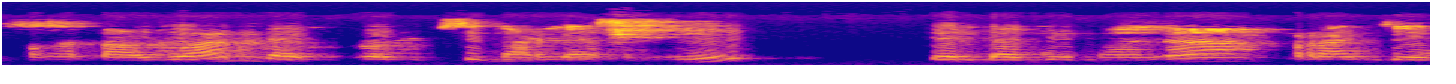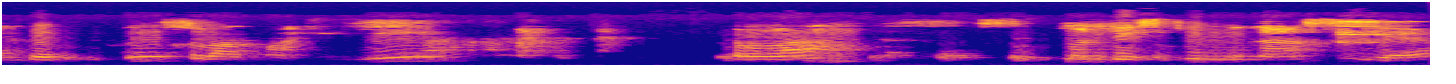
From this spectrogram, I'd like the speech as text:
pengetahuan dan produksi karya seni dan bagaimana peran gender itu selama ini telah mendiskriminasi ya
